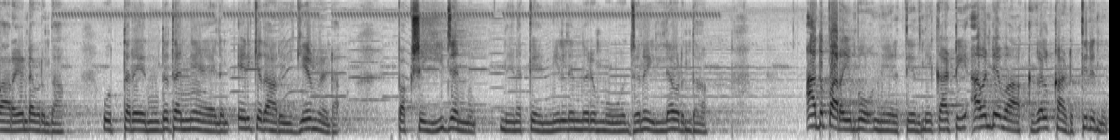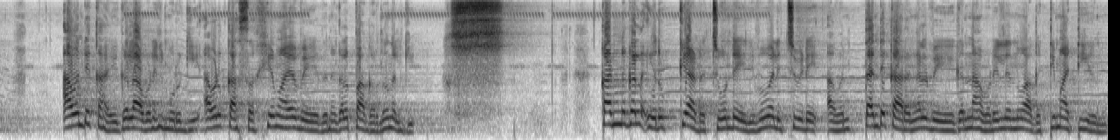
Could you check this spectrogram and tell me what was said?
പറയേണ്ട വൃന്ദ ഉത്തരം എന്ത് തന്നെയായാലും എനിക്കത് അറിയുകയും വേണ്ട. പക്ഷേ ഈ ജന്മം നിനക്ക് എന്നിൽ നിന്നൊരു മോചനം ഇല്ല വൃന്ദ അത് പറയുമ്പോൾ നേരത്തേതിനെക്കാട്ടി അവന്റെ വാക്കുകൾ കടുത്തിരുന്നു. അവന്റെ കൈകൾ അവളിൽ മുറുകി. അവൾക്ക് അസഹ്യമായ വേദനകൾ പകർന്നു നൽകി. കണ്ണുകൾ ഇറുക്കി അടച്ചുകൊണ്ട് എരിവ് വലിച്ചുവിടെ അവൻ തന്റെ കരങ്ങൾ വേഗം അവളിൽ നിന്നും അകറ്റി മാറ്റിയിരുന്നു.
